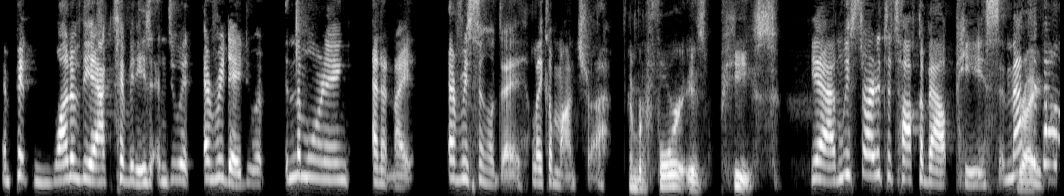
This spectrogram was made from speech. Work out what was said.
and pick one of the activities and do it every day. Do it in the morning and at night, every single day, like a mantra. Number four is peace. Yeah. And we started to talk about peace. And that's right. about,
